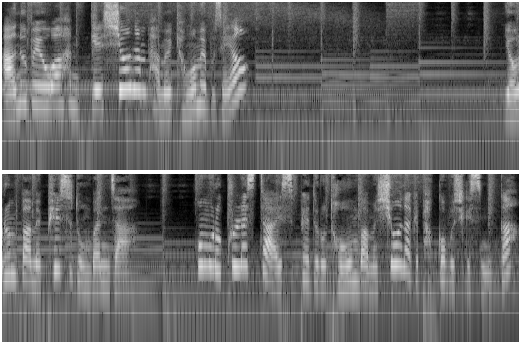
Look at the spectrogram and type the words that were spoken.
아누베오와 함께 시원한 밤을 경험해 보세요. 여름밤의 필수 동반자. 홈으로 쿨레스트 아이스패드로 더운 밤을 시원하게 바꿔보시겠습니까?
